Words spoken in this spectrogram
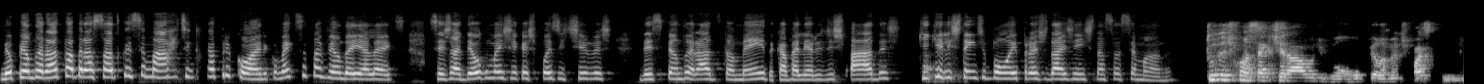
Meu pendurado está abraçado com esse Marte em Capricórnio. Como é que você está vendo aí, Alex? Você já deu algumas dicas positivas desse pendurado também, do Cavaleiro de Espadas. O que, que eles têm de bom aí para ajudar a gente nessa semana? Tudo a gente consegue tirar algo de bom, ou pelo menos quase tudo.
